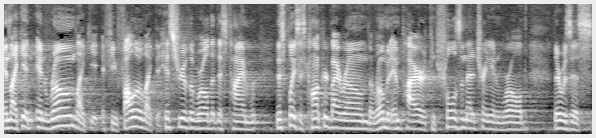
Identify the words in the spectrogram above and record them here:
And like in, in Rome, like if you follow like the history of the world at this time, this place is conquered by Rome. The Roman Empire controls the Mediterranean world. There was this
